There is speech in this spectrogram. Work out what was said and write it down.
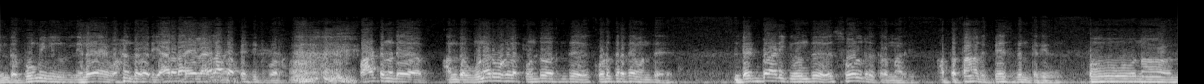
இந்த பூமியில் நிலையாய் வாழ்ந்தவர் யாரடா? பேசிட்டு போலாம் பாட்டினுடைய அந்த உணர்வுகளை கொண்டு வந்து கொடுக்கறதே வந்து டெட் பாடிக்கு வந்து சோல் இருக்கிற மாதிரி. அப்பதான் அது பேசுதுன்னு தெரியுது. போனால்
